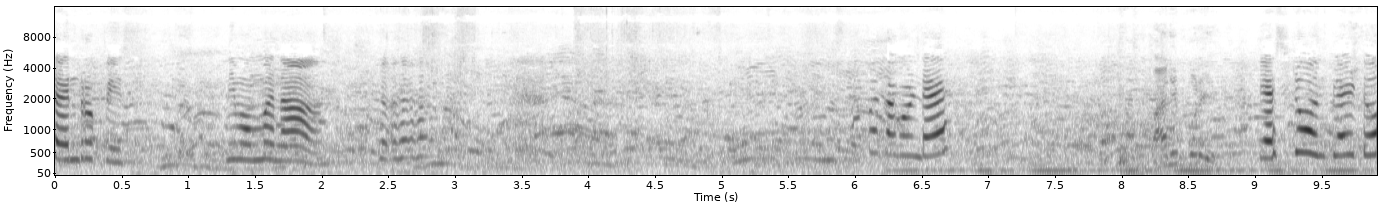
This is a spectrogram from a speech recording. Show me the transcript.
ಟೆನ್ ರುಪೀಸ್ ನಿಮ್ಮಮ್ಮನಾ? ತಗೊಂಡೆ? ಎಷ್ಟು ಒಂದು ಪ್ಲೇಟು?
